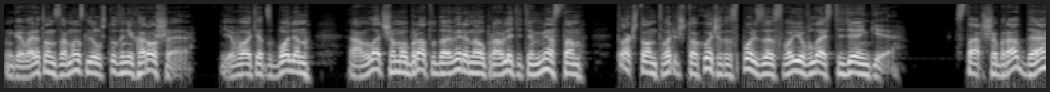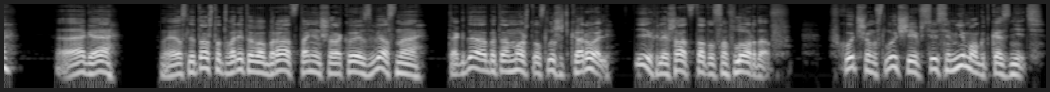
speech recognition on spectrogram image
Говорят, он замыслил что-то нехорошее. Его отец болен, а младшему брату доверено управлять этим местом, Так что он творит, что хочет, используя свою власть и деньги. Старший брат, да? Ага. Но если то, что творит его брат, станет широко известно, тогда об этом может услышать король, и их лишат статусов лордов. В худшем случае всю семью могут казнить.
